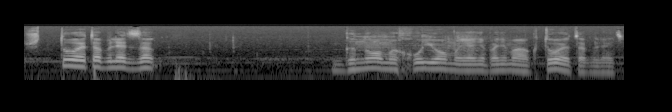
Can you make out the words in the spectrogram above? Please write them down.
Что это, блядь, за... Гномы, хуёмы, я не понимаю, кто это, блядь?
